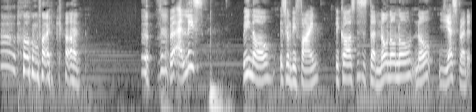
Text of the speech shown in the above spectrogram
oh my god. well, at least we know it's gonna be fine because this is the no no no no yes Reddit.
